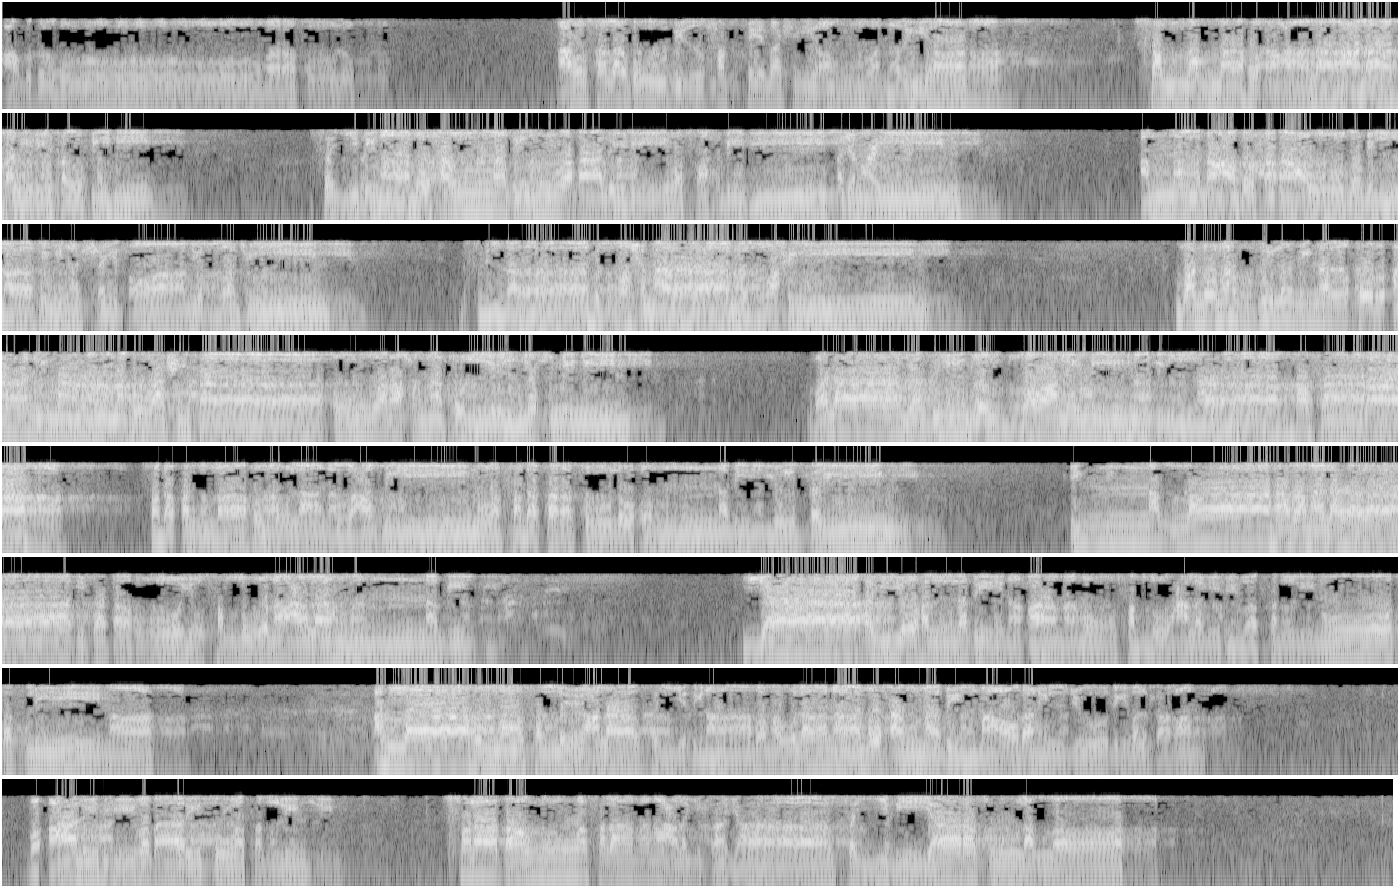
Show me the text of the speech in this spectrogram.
عبده ورسوله. أرسله بالحق بشيرا ونظيرا صلى الله تعالى على خير خلقه. سيدنا محمد وآله وصحبه أجمعين. أما بعد فأعوذ بالله من الشيطان الرجيم. بسم الله الرحمن الرحيم. وننزل من القرآن ما هو شفاء ورحمة للمؤمنين. ولا يزيد الظالمين إلا خسارا. صدق الله مولانا العظيم وصدق رسوله النبي الكريم. إن الله وملائكته يصلون على النبي. يا أيها الذين آمنوا صلوا عليه وسلموا تسليما. اللهم صل على سيدنا ومولانا محمد معظم الجود والكرام وآله وبارك وسلم. صلاة وسلاما عليك يا سيدي يا رسول الله.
